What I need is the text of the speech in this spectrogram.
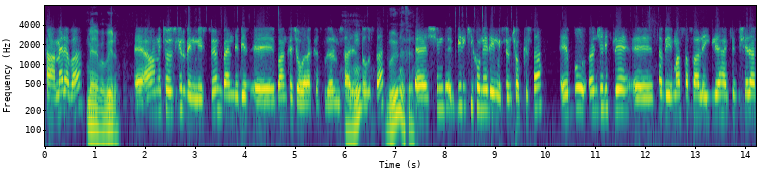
Ha, merhaba. Merhaba buyurun. Ee, Ahmet Özgür benim ismim. Ben de bir e, bankacı olarak katılıyorum müsaadeniz olursa. Buyurun efendim. Ee, şimdi bir iki konuya değinmek istiyorum çok kısa. Ee, bu öncelikle e, tabii masraflarla ilgili herkes bir şeyler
